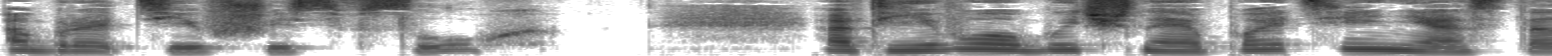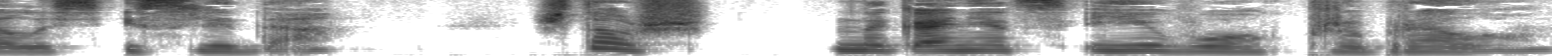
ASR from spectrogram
обратившись вслух. От его обычной апатии не осталось и следа. Что ж, наконец и его пробрало.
